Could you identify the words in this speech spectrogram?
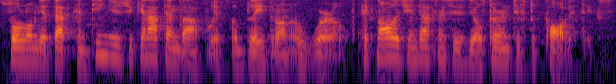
So long as that continues, you cannot end up with a Blade Runner world. Technology, in that sense, is the alternative to politics.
